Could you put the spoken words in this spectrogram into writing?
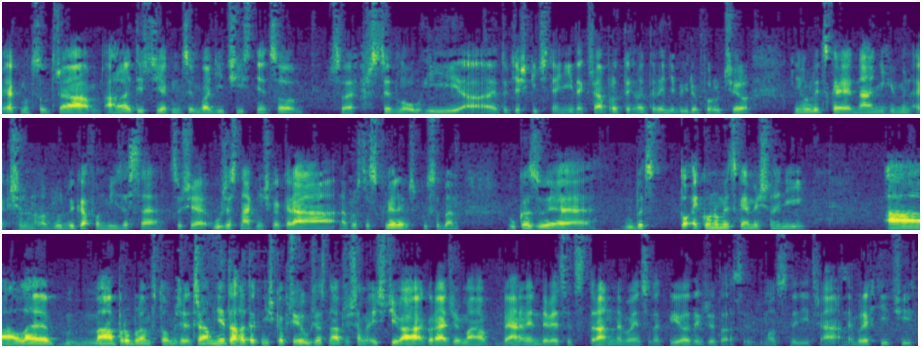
jak moc jsou třeba analytičtí, jak moc jim vadí číst něco, co je prostě dlouhý a je to těžký čtení, tak třeba pro tyhle ty lidi bych doporučil knihu Lidské jednání Human Action od Ludvika von Misese, což je úžasná knižka, která naprosto skvělým způsobem ukazuje vůbec to ekonomické myšlení, ale má problém v tom, že třeba mě tahle ta knižka přijde úžasná, přišla mi i čtivá, akorát, že má, já nevím, 900 stran nebo něco takového, takže to asi moc lidí třeba nebude chtít číst.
